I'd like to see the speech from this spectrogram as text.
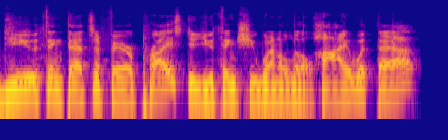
do you think that's a fair price? Did you think she went a little high with that?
